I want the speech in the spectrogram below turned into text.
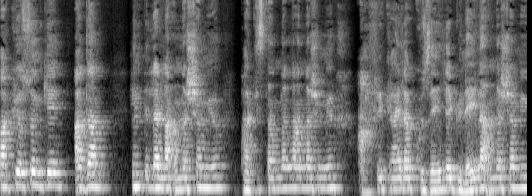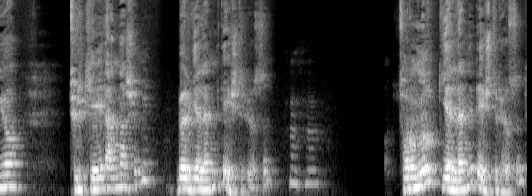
Bakıyorsun ki adam Hintlilerle anlaşamıyor, Pakistanlılarla anlaşamıyor, Afrika ile Kuzey ile Güney ile anlaşamıyor, Türkiye ile anlaşamıyor. Bölgelerini değiştiriyorsun. Hı hı. Sorumluluk yerlerini değiştiriyorsun.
